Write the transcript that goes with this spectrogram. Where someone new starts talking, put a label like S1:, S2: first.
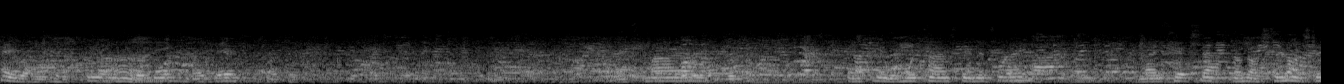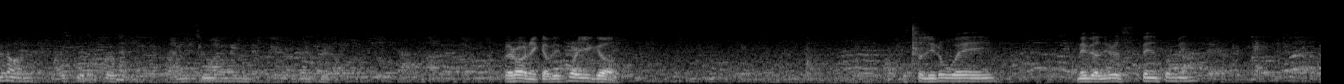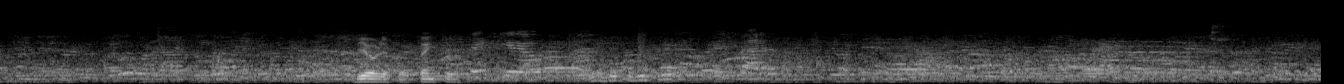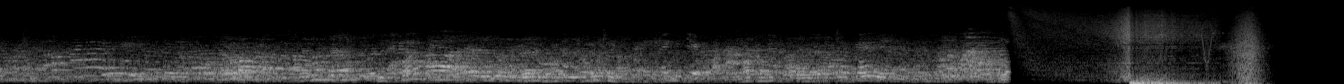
S1: Hey, Ronnie, can you on a little more right there? Perfect. And smile. Thank you. One more time, stand this way. Nice headshot. No, no, straight on, straight on. Right there, perfect. One, two, and thank you.
S2: Veronica, before you go, just a little wave, maybe a little spin for me. Beautiful, thank you.
S3: Thank you. Got it.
